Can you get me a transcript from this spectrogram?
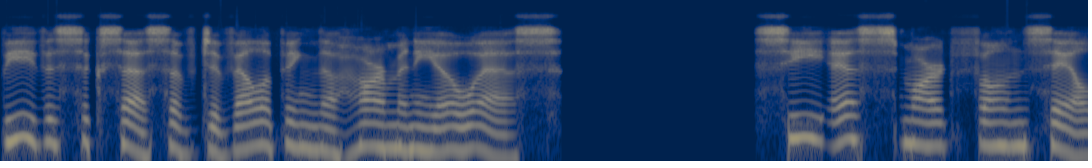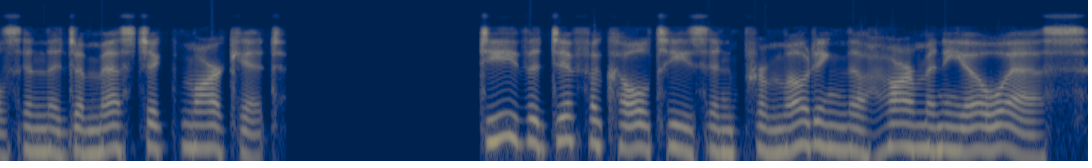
B. The success of developing the Harmony OS. C. S. Smartphone sales in the domestic market. D. The difficulties in promoting the Harmony OS.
